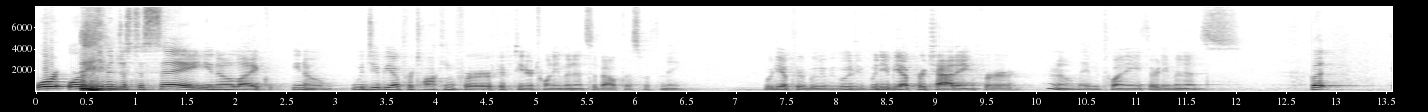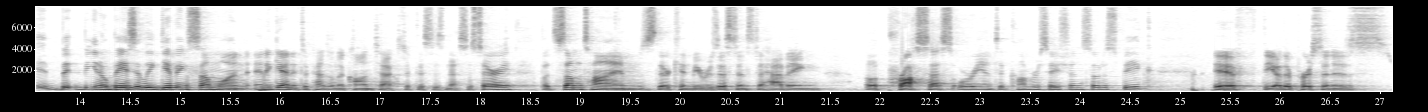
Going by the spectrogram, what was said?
Or or even just to say, you know, like, you know, would you be up for talking for 15 or 20 minutes about this with me? Would you up for, would, would, you- be up for chatting for, I don't know, maybe 20, 30 minutes? But, you know, basically giving someone, and again, it depends on the context if this is necessary, but sometimes there can be resistance to having a process oriented conversation, so to speak, if the other person is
